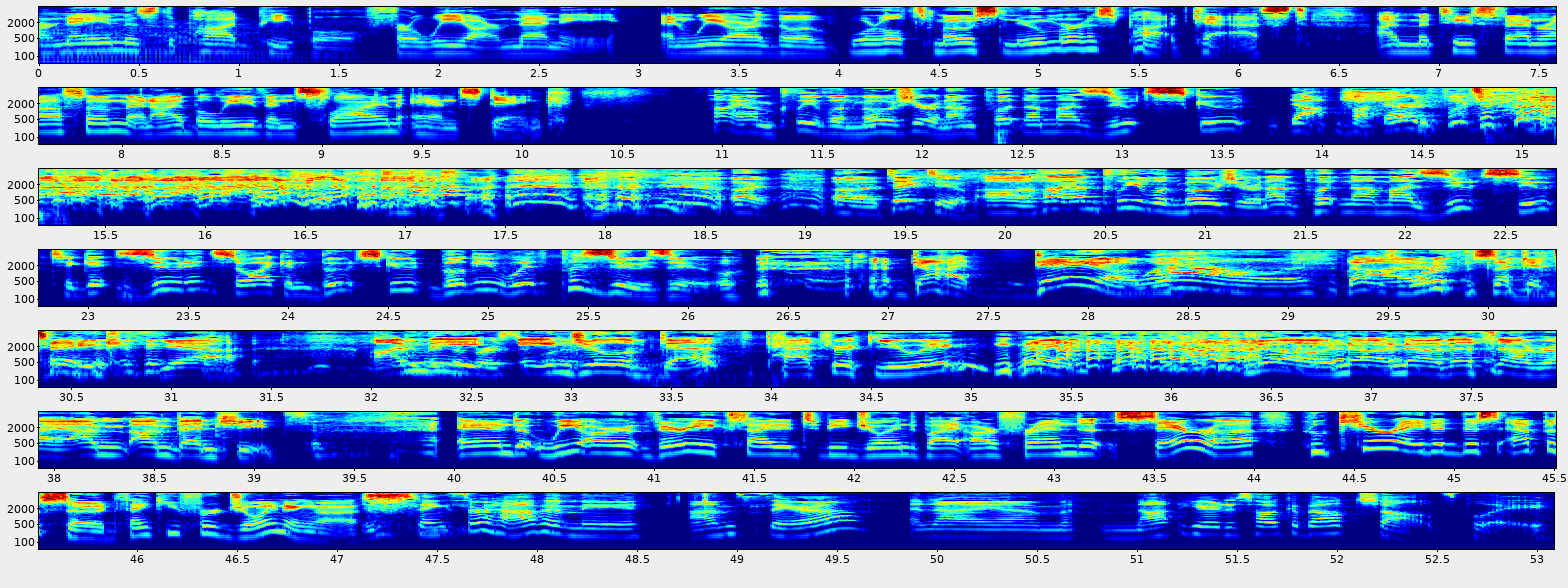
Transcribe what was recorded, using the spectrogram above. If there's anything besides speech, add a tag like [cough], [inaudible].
Our name is the Pod People, for we are many, and we are the world's most numerous podcast. I'm Matisse Van Rossum, and I believe in slime and stink. Hi, I'm Cleveland Mosier, and I'm putting on my zoot scoot. Ah, fuck, I already fucked it. [laughs] [laughs] All right, uh, take two. Uh, hi, I'm Cleveland Mosier, and I'm putting on my zoot suit to get zooted so I can boot scoot boogie with Pazuzu. [laughs] God damn! Wow. That was I- worth the second take. [laughs] Yeah. I'm the the, first one. angel of death, Patrick Ewing. Wait, no, no, no, that's not right. I'm I'm Ben Sheets. And we are very excited to be joined by our friend Sarah, who curated this episode. Thank you for joining us. Thanks for having me. I'm Sarah, and I am not here to talk about child's play.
